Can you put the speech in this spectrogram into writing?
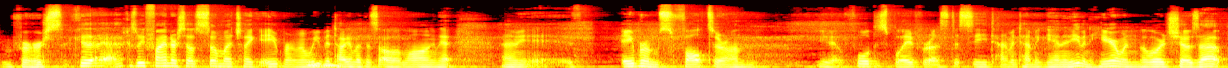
verse because we find ourselves so much like Abram, and we've been mm-hmm. talking about this all along. That I mean, Abram's faults are on you know full display for us to see time and time again, and even here when the Lord shows up,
